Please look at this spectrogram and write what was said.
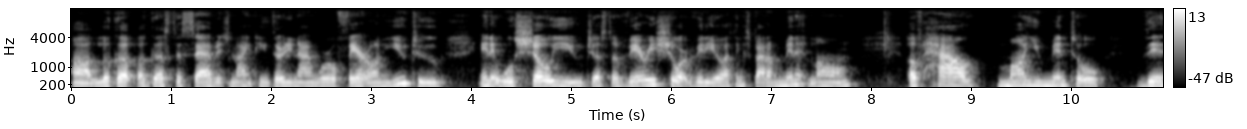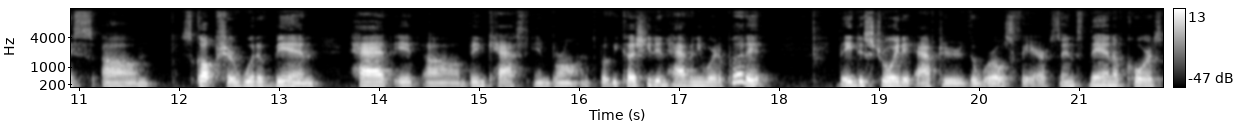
uh, look up Augusta Savage 1939 World Fair on YouTube, and it will show you just a very short video. I think it's about a minute long of how monumental this um, sculpture would have been had it um, been cast in bronze. But because she didn't have anywhere to put it, they destroyed it after the World's Fair. Since then, of course,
